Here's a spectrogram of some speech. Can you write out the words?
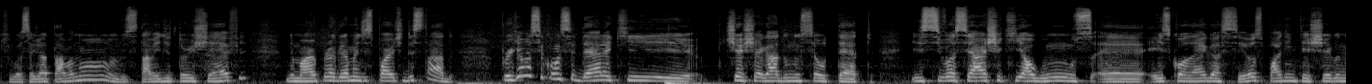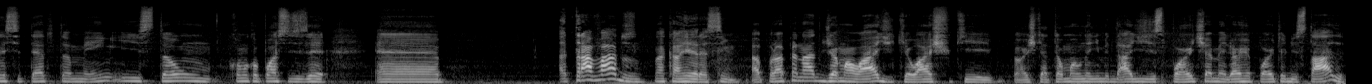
que você já estava no. estava editor-chefe do maior programa de esporte do estado. Por que você considera que tinha chegado no seu teto? E se você acha que alguns é, ex-colegas seus podem ter chegado nesse teto também e estão, como que eu posso dizer, é, travados na carreira, assim. A própria Nadia Mawad, que eu acho que eu acho que é até uma unanimidade de esporte é a melhor repórter do estado,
